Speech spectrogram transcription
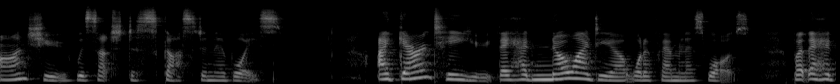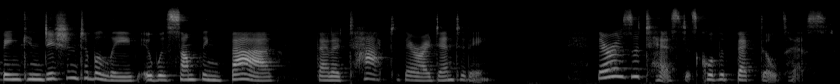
aren't you? with such disgust in their voice. I guarantee you they had no idea what a feminist was but they had been conditioned to believe it was something bad that attacked their identity. There is a test, it's called the Bechdel test.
